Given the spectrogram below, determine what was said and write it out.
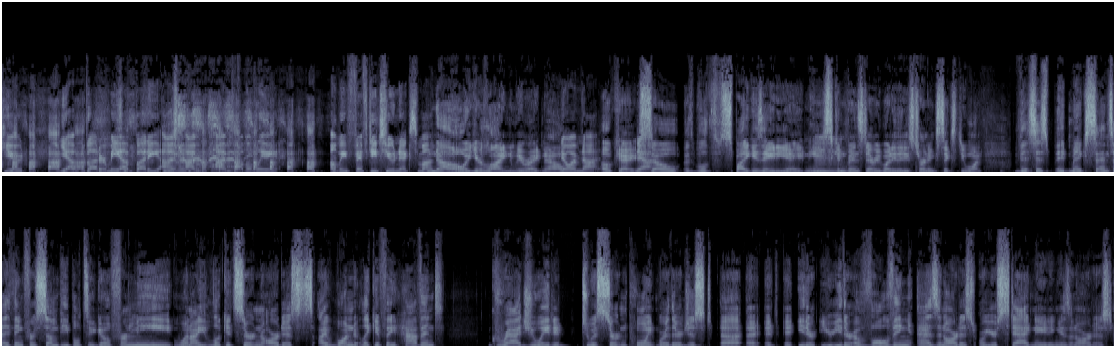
cute. Yeah, butter me up, buddy. I'm, I'm, I'm probably, I'll be 52 next month. No, you're lying to me right now. No, I'm not. Okay, Yeah. so well, Spike is 88, and he's convinced everybody that he's turning 61. This is it makes sense, I think, for some people to go. For me, when I look at certain artists, I wonder, like, if they haven't graduated to a certain point where they're just uh, uh, uh, either you're either evolving as an artist or you're stagnating as an artist.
